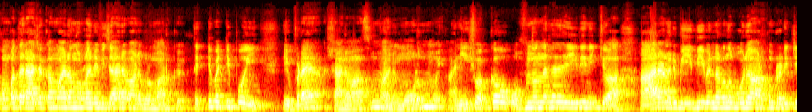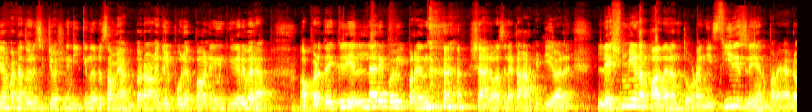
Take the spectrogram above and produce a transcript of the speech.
കൊമ്പത്തെ രാജാക്കന്മാരെന്നുള്ള ഒരു വിചാരമാണ് ഇവളുമാർക്ക് തെറ്റുപറ്റിപ്പോയി. ഇവിടെ ഷാനവാസും അനുമോളും അനീഷും ഒക്കെ ഒന്നൊന്നര രീതി നിൽക്കുക. ആരാണ് ഒരു ബി ബി വെണ്ടർ എന്ന് പോലും ആർക്കും പ്രെഡിക്റ്റ് ചെയ്യാൻ പറ്റാത്ത ഒരു സിറ്റുവേഷനിൽ നിൽക്കുന്ന ഒരു സമയം. അക്ബർ ആണെങ്കിൽ പോലും എപ്പോൾ വേണമെങ്കിലും കയറി വരാം. അപ്പോഴത്തേക്ക് എല്ലാവരും ഇപ്പോൾ ഈ പറയുന്ന ഷാനവാസിനെ ടാർഗറ്റ് ചെയ്യുകയാണ്. ലക്ഷ്മിയുടെ പതനം തുടങ്ങി. സീരിയസ്ലി ഞാൻ പറയാലോ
